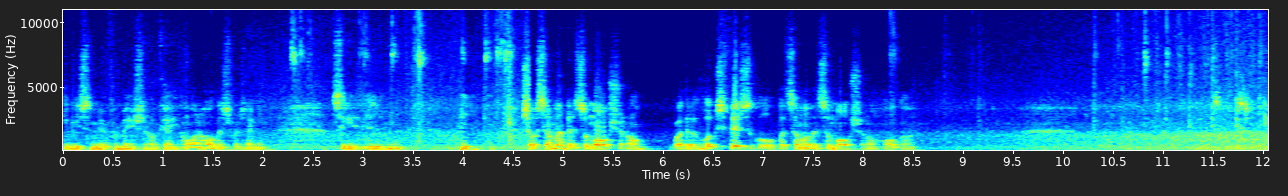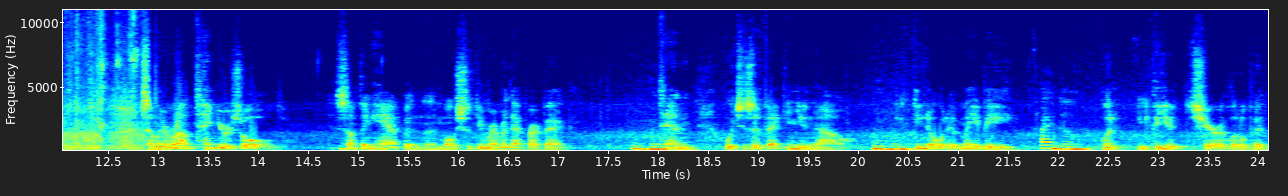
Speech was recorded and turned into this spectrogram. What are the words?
Give you some information, okay? Hold on, hold this for a second. See. So some of it's emotional, whether it looks physical, but some of it's emotional. Hold on. Somewhere around 10 years old, something happened emotionally. Do you remember that far back? 10, which is affecting you now. Mhm. Do you know what it may be? I know. What, can you share a little bit?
